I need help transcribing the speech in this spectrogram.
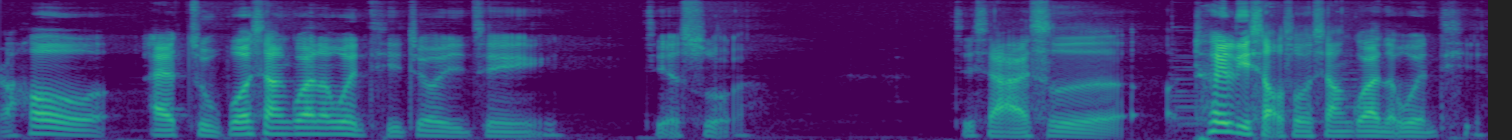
然后，哎，主播相关的问题就已经结束了。接下来是推理小说相关的问题。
